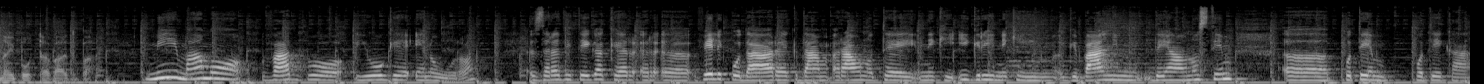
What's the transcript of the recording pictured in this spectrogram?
naj bo ta vadba? Mi imamo vadbo joge eno uro. Zaradi tega, ker uh, velik podarek dam ravno tej neki igri, nekim gibalnim dejavnostim, uh, potem poteka,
